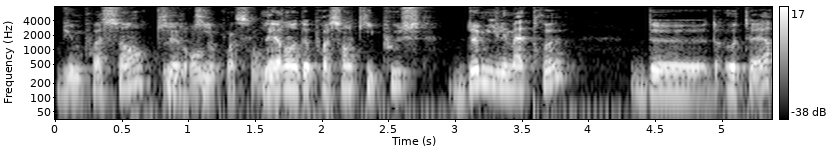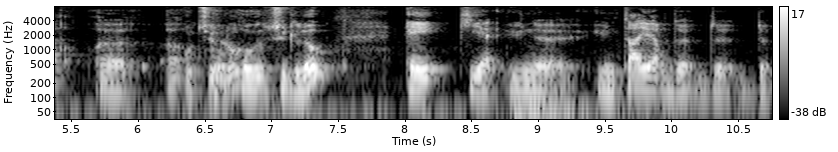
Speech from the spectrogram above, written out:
d'un poisson qui, L'aileron qui- de poisson. l'aileron de poisson qui pousse 2 mm de, de hauteur euh, euh, Au-dessus de l'eau. au- au-dessus de l'eau et qui a une, une tailleur de, de, de,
